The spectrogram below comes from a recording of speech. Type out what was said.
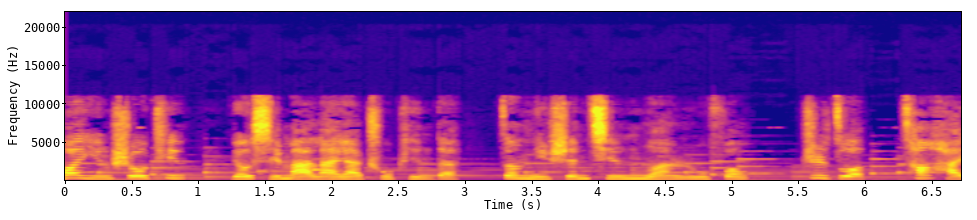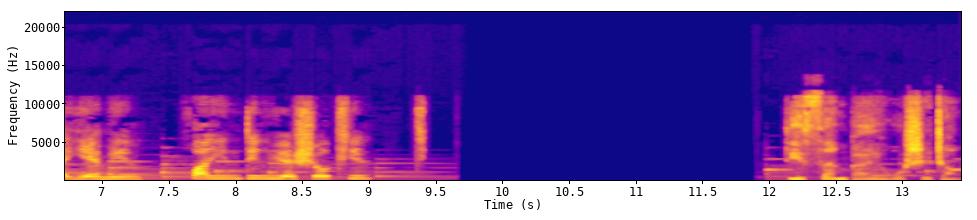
欢迎收听由喜马拉雅出品的《赠你深情暖如风》，制作沧海夜明。欢迎订阅收听。第三百五十章，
